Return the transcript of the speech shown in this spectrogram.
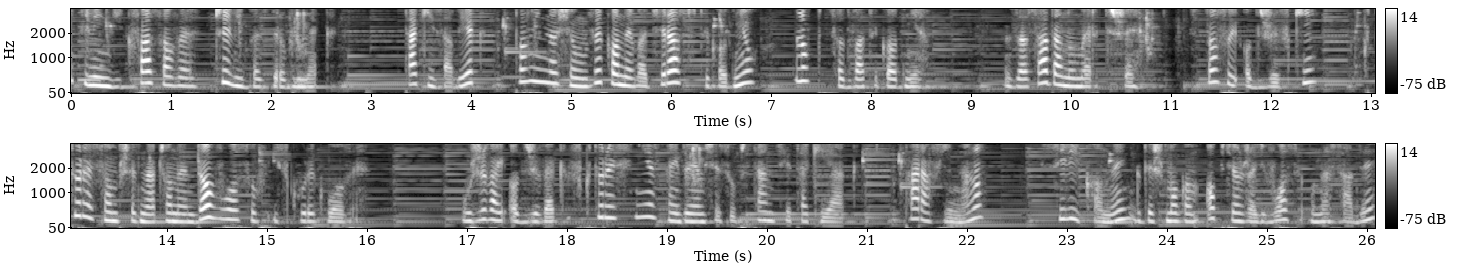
i peelingi kwasowe, czyli bez drobinek. Taki zabieg powinno się wykonywać raz w tygodniu lub co dwa tygodnie. Zasada numer 3. Stosuj odżywki, które są przeznaczone do włosów i skóry głowy. Używaj odżywek, w których nie znajdują się substancje takie jak parafina, silikony, gdyż mogą obciążać włosy u nasady,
